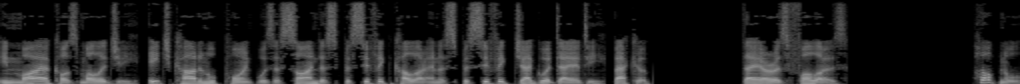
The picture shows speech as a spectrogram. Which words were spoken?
In Maya cosmology, each cardinal point was assigned a specific color and a specific jaguar deity They are as follows. Hobnil,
